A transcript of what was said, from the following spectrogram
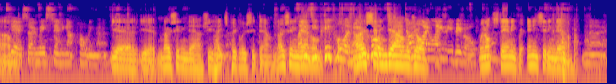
Um, yeah, so me standing up holding her. yeah, yeah. No sitting down. She hates people who sit down. No sitting down. Lazy people are no, No sitting down on the don't job. like lazy people. we're not standing for any sitting down. No.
